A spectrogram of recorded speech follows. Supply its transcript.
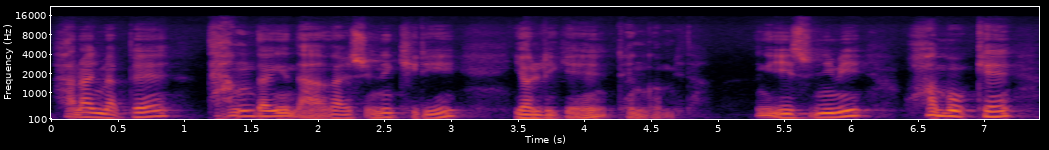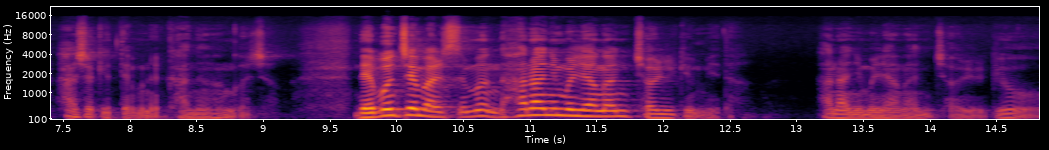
하나님 앞에 당당히 나아갈 수 있는 길이 열리게 된 겁니다. 예수님이 화목해 하셨기 때문에 가능한 거죠. 네 번째 말씀은 하나님을 향한 절규입니다. 하나님을 향한 절규.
